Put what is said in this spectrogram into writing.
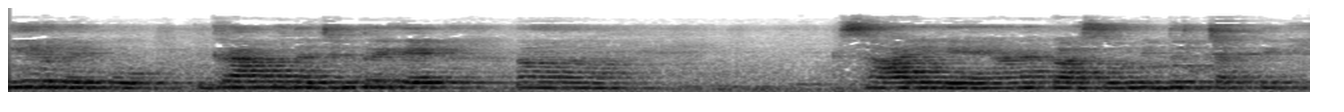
ನೀಡಬೇಕು. ಗ್ರಾಮದ ಜನರಿಗೆ ಸಾರಿಗೆ, ಹಣಕಾಸು, ವಿದ್ಯುತ್ ಶಕ್ತಿ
